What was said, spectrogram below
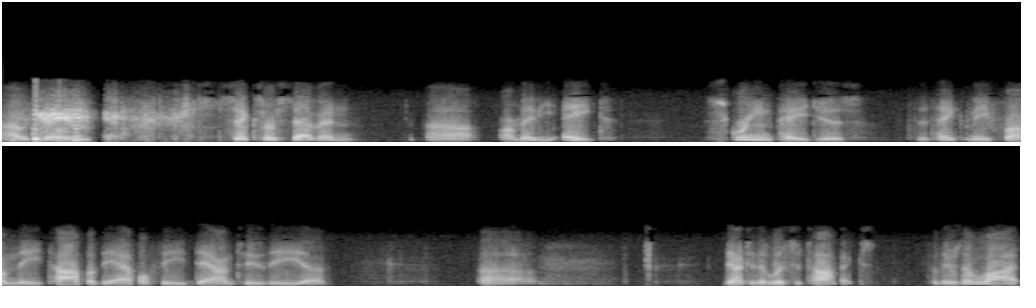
I would say six or seven, uh, or maybe eight screen pages to take me from the top of the Appleseed down to the uh, uh, down to the list of topics. So there's a lot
